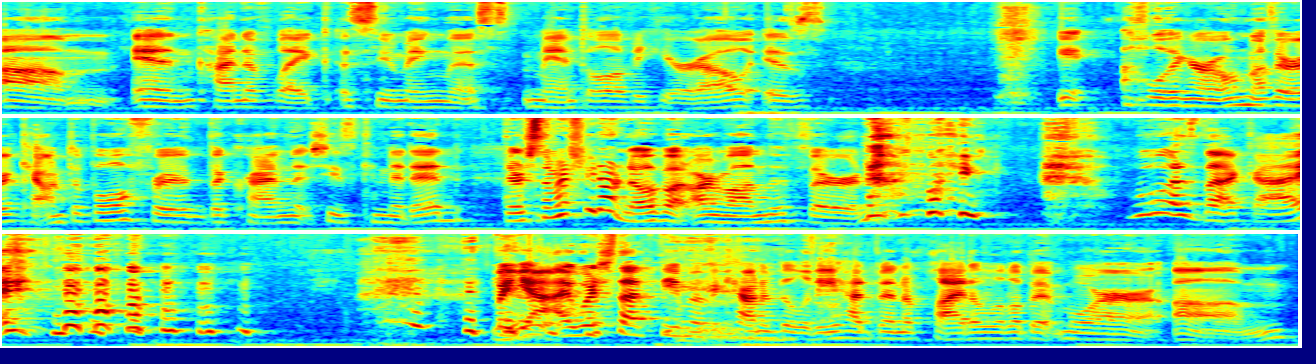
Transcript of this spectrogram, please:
um, in kind of like assuming this mantle of a hero is holding her own mother accountable for the crime that she's committed. There's so much we don't know about Armand the Third. like, who was that guy? but yeah, I wish that theme of accountability had been applied a little bit more um,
